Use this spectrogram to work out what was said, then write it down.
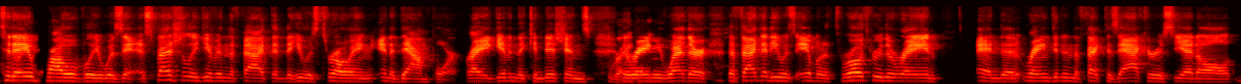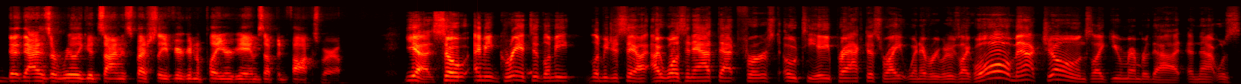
today right. probably was it, especially given the fact that he was throwing in a downpour, right? Given the conditions, right. the rainy weather, the fact that he was able to throw through the rain and the rain didn't affect his accuracy at all, that, that is a really good sign, especially if you're going to play your games up in Foxborough. Yeah, so I mean, granted, let me let me just say I, I, wasn't at that first OTA practice, right? When everybody was like, "Whoa, Mac Jones!" Like you remember that, and that was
